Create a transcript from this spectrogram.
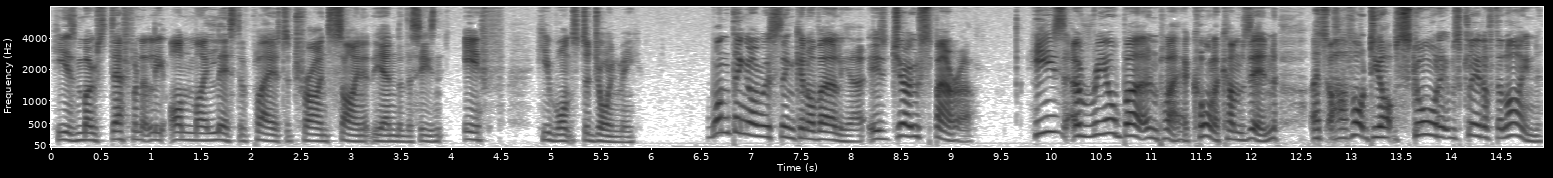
He is most definitely on my list of players to try and sign at the end of the season if he wants to join me. One thing I was thinking of earlier is Joe Sparrow. He's a real Burton player. Corner comes in. oh, I thought Diop scored. It was cleared off the line.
